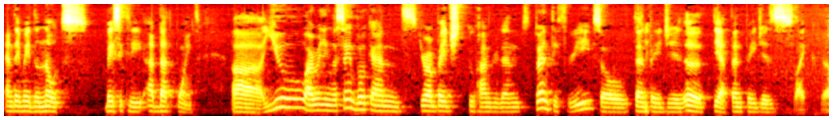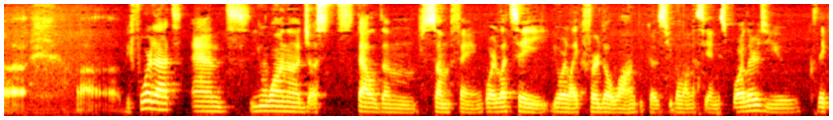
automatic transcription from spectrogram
and they made the notes basically at that point uh, you are reading the same book and you're on page 223 so 10 pages uh, yeah 10 pages like uh, uh, before that and you want to just tell them something or let's say you're like further along because you don't want to see any spoilers you click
